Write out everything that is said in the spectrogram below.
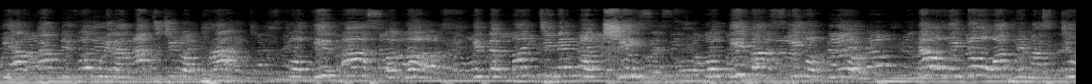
We have come before you with an attitude of pride. Forgive us, oh God, in the mighty name of Jesus. Forgive us, King of glory. Now we know what we must do.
